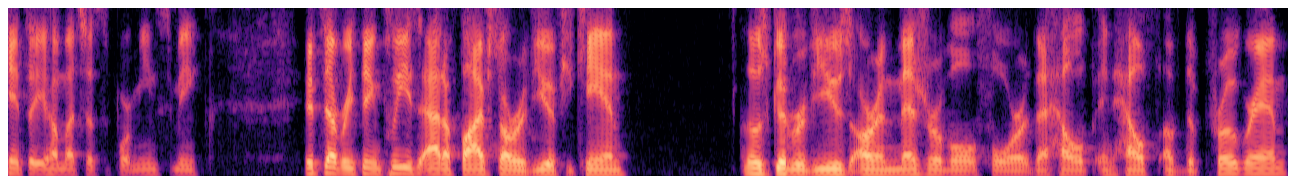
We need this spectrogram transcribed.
can't tell you how much that support means to me. It's everything. Please add a five star review if you can those good reviews are immeasurable for the help and health of the program.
